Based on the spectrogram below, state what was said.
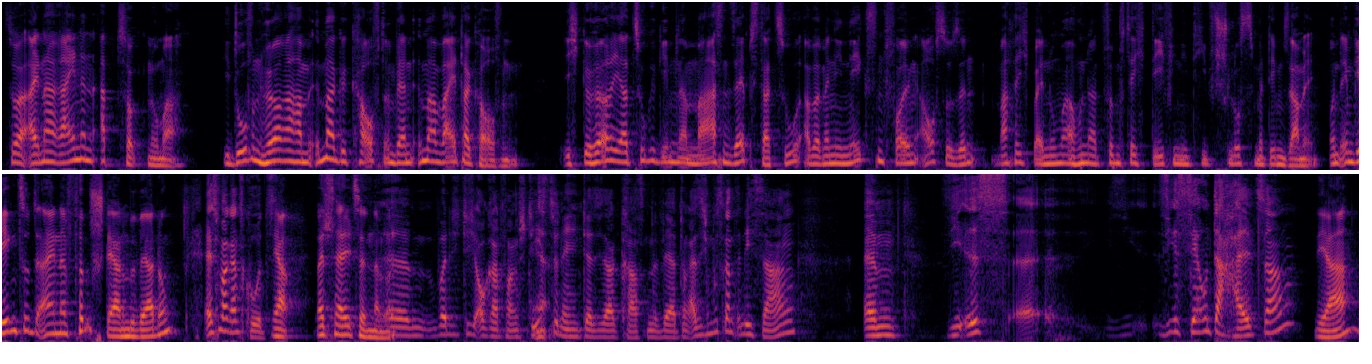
zu einer reinen Abzocknummer. Die doofen Hörer haben immer gekauft und werden immer weiter kaufen. Ich gehöre ja zugegebenermaßen selbst dazu, aber wenn die nächsten Folgen auch so sind, mache ich bei Nummer 150 definitiv Schluss mit dem Sammeln. Und im Gegenzug eine 5-Sterne-Bewertung. Erstmal ganz kurz. Ja, was hältst du denn damit? Ähm, wollte ich dich auch gerade fragen, stehst Ja. du denn hinter dieser krassen Bewertung? Also ich muss ganz ehrlich sagen, ähm, sie ist, äh, sie, sie ist sehr unterhaltsam. Ja,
